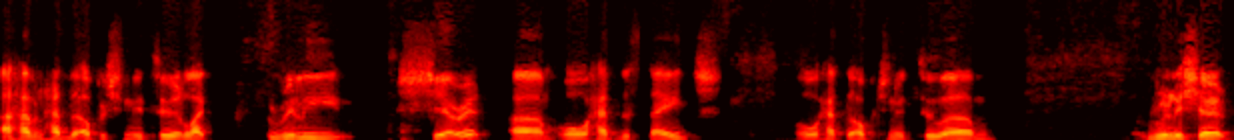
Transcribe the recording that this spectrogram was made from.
i haven't had the opportunity to like really share it um, or had the stage or had the opportunity to um, really share it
